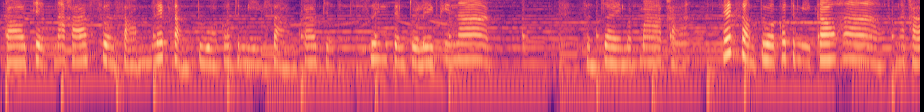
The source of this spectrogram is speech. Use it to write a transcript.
97 นะคะ ส่วน 3 เลข 3 ตัวก็จะมี 397 ซึ่งเป็นตัวเลขที่น่า สนใจมากๆค่ะ เลข 2 ตัวก็จะมี 95 นะคะ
